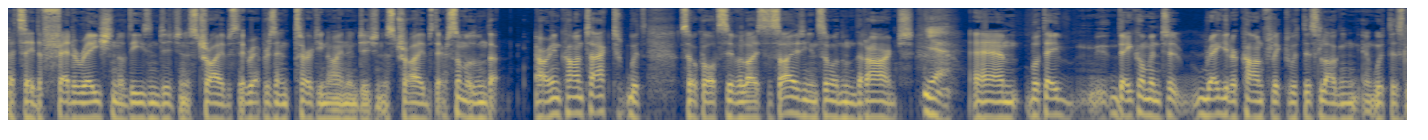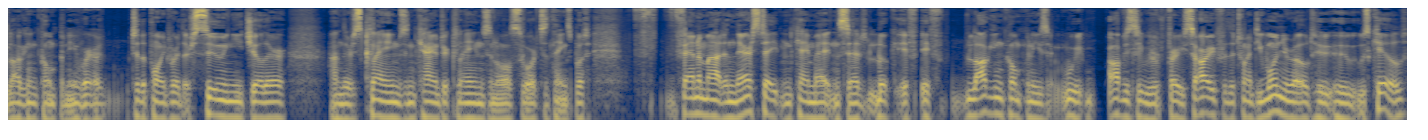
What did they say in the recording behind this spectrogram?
let's say, the federation of these indigenous tribes. They represent 39 indigenous tribes. There are some of them that are in contact with so-called civilized society, and some of them that aren't. Yeah. Um, but they they come into regular conflict with this logging with this logging company, where to the point where they're suing each other, and there's claims and counterclaims and all sorts of things. But FENAMAD in their statement came out and said, "Look, if if logging companies, we, obviously we're very sorry for the 21 year old who who was killed,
